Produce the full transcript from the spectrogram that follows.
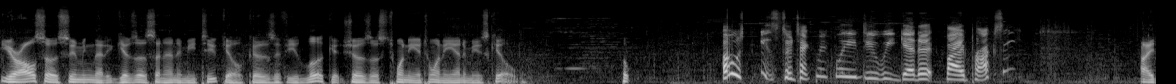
you're also assuming that it gives us an enemy to kill, because if you look, it shows us 20 or 20 enemies killed. Oh, so technically, do we get it by proxy? I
